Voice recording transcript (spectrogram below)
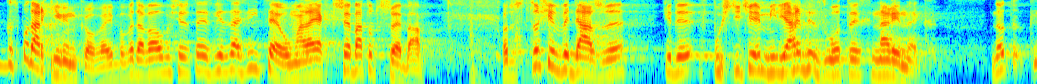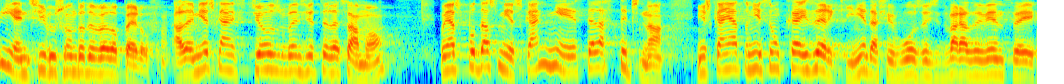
gospodarki rynkowej, bo wydawałoby się, że to jest wiedza z liceum, ale jak trzeba, to trzeba. Otóż co się wydarzy, kiedy wpuścicie miliardy złotych na rynek? No to klienci ruszą do deweloperów, ale mieszkań wciąż będzie tyle samo, ponieważ podaż mieszkań nie jest elastyczna. Mieszkania to nie są kajzerki, nie da się włożyć dwa razy więcej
